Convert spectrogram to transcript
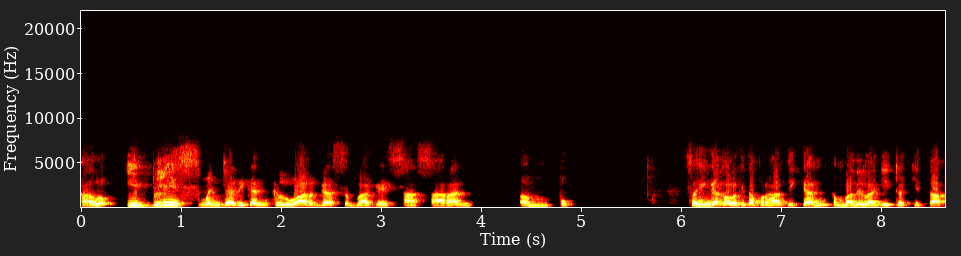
kalau iblis menjadikan keluarga sebagai sasaran empuk. Sehingga kalau kita perhatikan kembali lagi ke kitab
